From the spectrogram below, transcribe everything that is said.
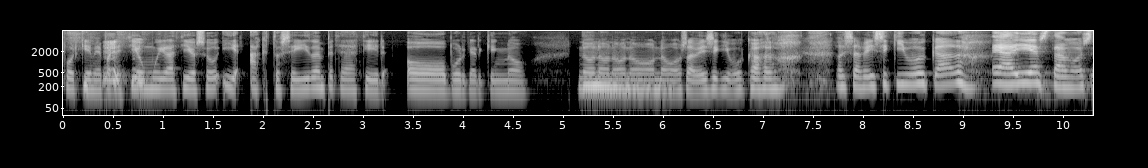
porque me pareció muy gracioso y acto seguido empecé a decir, "Oh, Burger King, no." No, no, no, no, no, os habéis equivocado. Os habéis equivocado. Ahí estamos.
